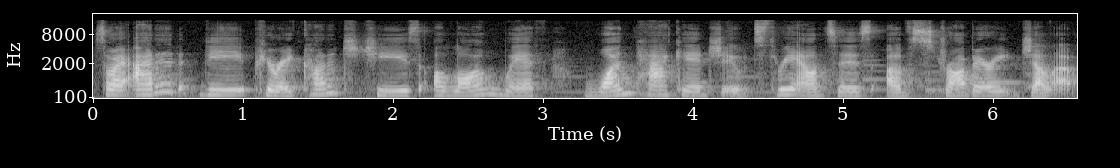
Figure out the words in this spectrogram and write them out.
So I added the pureed cottage cheese along with one package, it was three ounces of strawberry jello.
